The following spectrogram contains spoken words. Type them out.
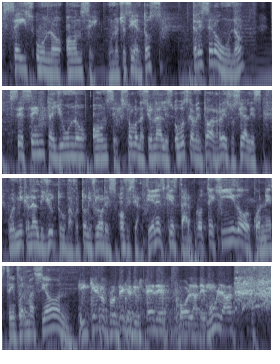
6111 1 800 301 6111 Somos nacionales o búscame en todas las redes sociales o en mi canal de YouTube bajo Tony Flores Oficial. Tienes que estar protegido con esta información. ¿Y quién nos protege de ustedes? Bola de mulas.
